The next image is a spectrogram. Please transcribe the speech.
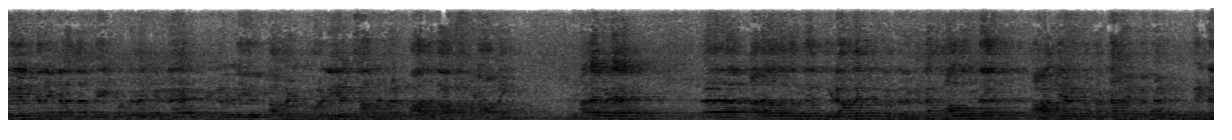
தொல்லியல் திணைக்களங்கள் மேற்கொண்டு வருகின்ற எங்களுடைய தமிழ் தொல்லியல் சான்றுகள் பாதுகாக்கப்படாமை. அதை விட அதாவது வந்து இடம்பெற்றுக் கொண்டிருக்கின்ற பௌத்த ஆக்கிரமிப்பு கட்டமைப்புகள் என்ற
